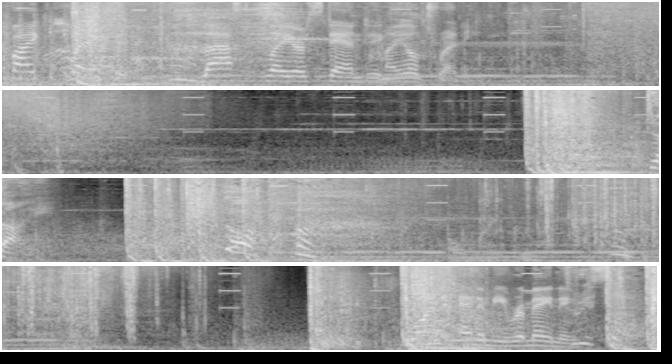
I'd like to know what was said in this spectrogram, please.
Spike planted. Last player standing. My ult ready. Die. One enemy remaining. Damn,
